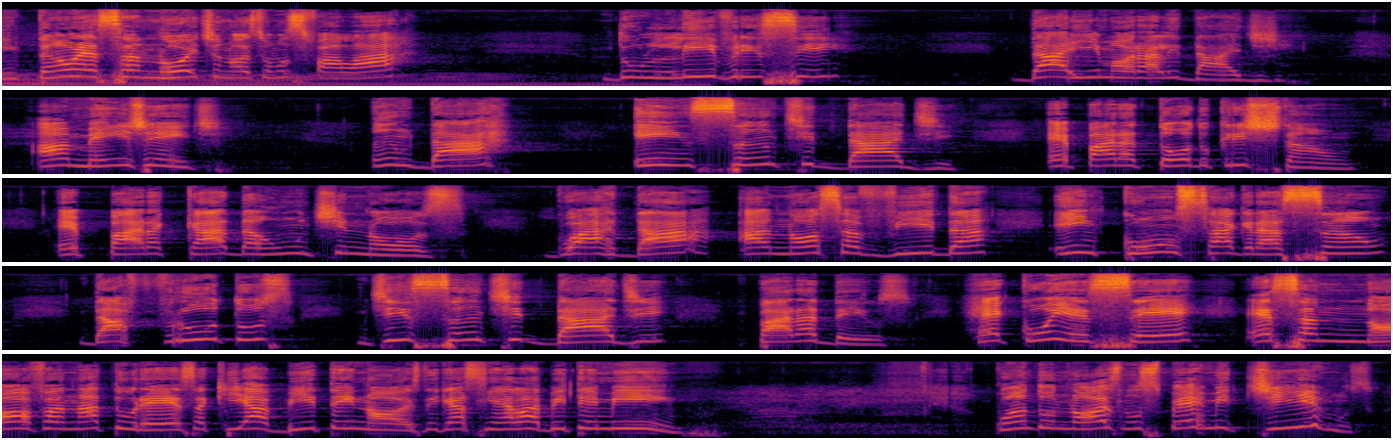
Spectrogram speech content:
Então, essa noite nós vamos falar do livre-se da imoralidade. Amém, gente? Andar em santidade é para todo cristão, é para cada um de nós. Guardar a nossa vida em consagração, dar frutos de santidade para Deus. Reconhecer essa nova natureza que habita em nós. Diga assim: ela habita em mim. Quando nós nos permitirmos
